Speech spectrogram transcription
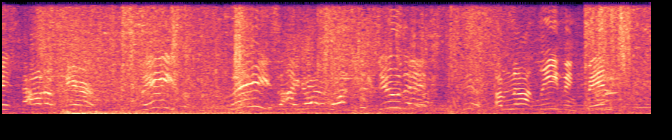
Get out of here! Please! Please! I don't want to do this! I'm not leaving, Phin!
